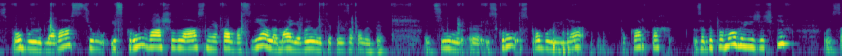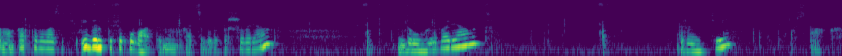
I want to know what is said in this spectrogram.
спробую для вас цю іскру вашу власну, яка у вас є, але має вилетіти і запалити. Цю е, іскру спробую я по картах за допомогою їжачків. Ой, сама карта вилазить. Ідентифікувати. Ну, нехай це буде перший варіант. Другий варіант. Третій. Давайте якось так.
